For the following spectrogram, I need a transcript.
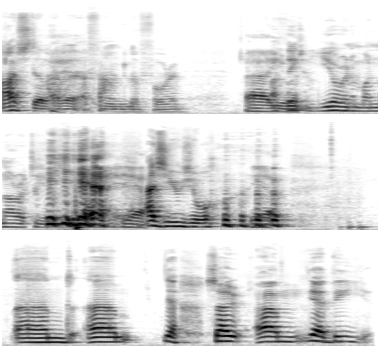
I still have a, a found love for him. Uh, I you think would. you're in a minority. Of Yeah. Yeah. As usual. yeah. And um, yeah, so um, yeah, the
